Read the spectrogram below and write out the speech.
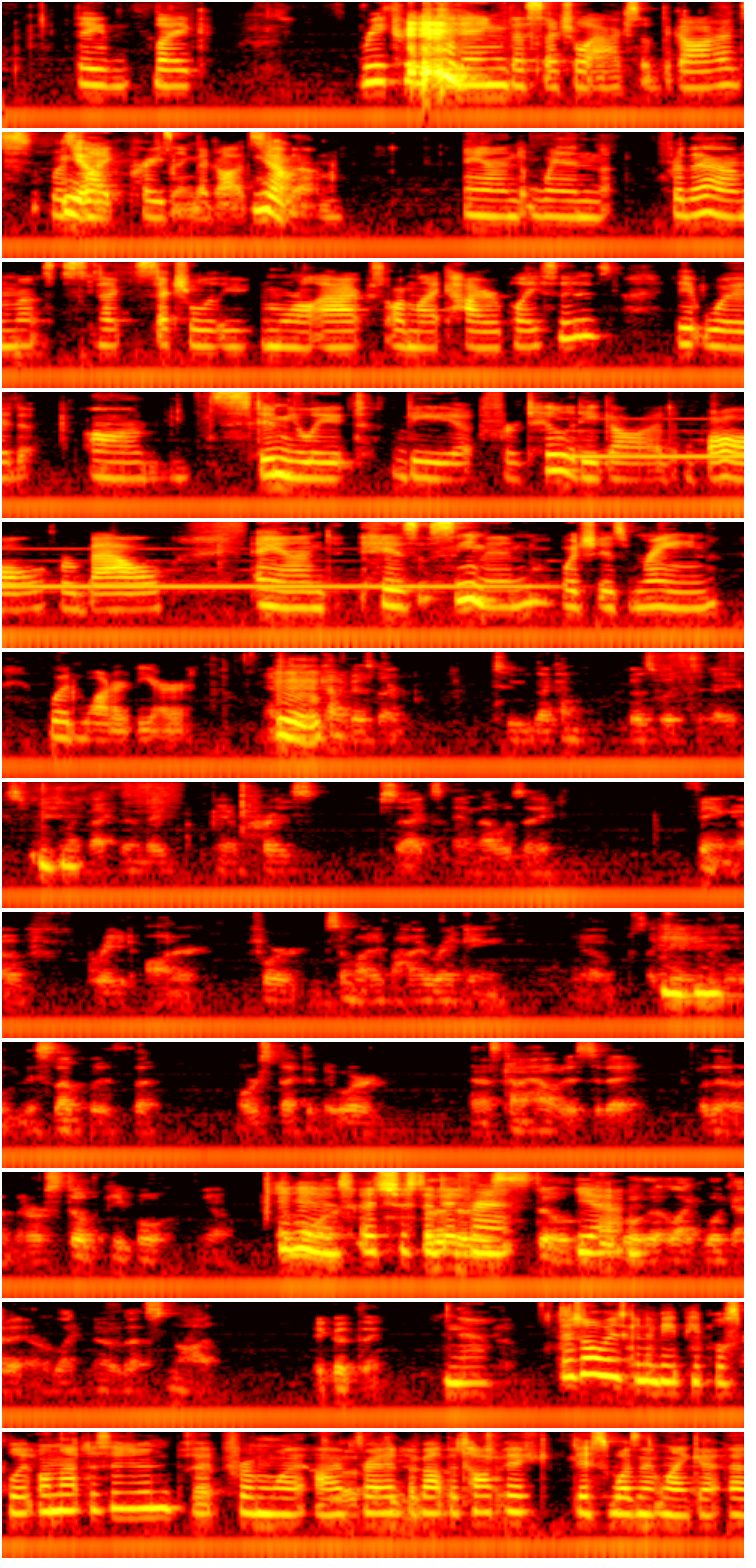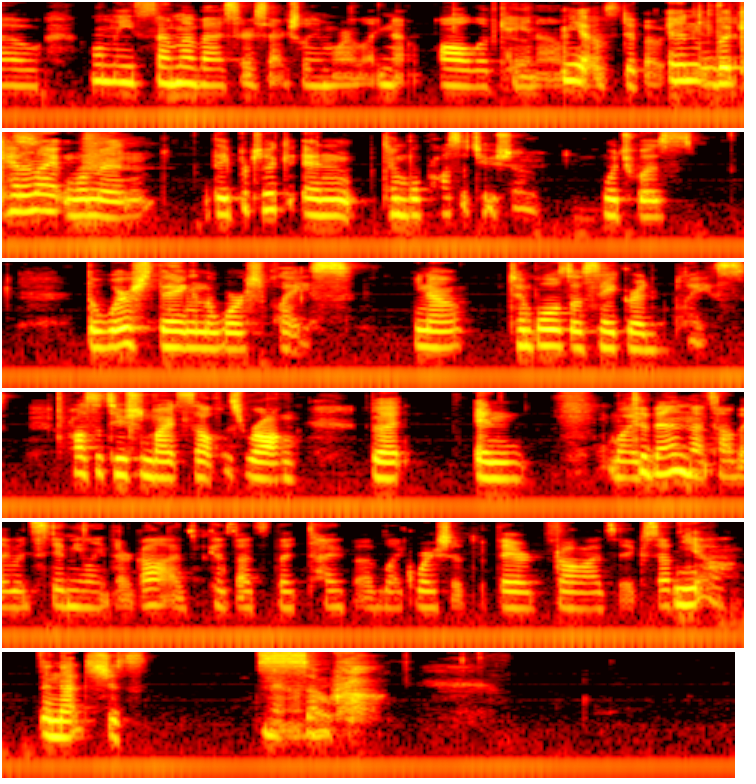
they like recreating the sexual acts of the gods was Yeah. like praising the gods Yeah. to them. And when for them se- sexually immoral acts on like higher places, it would um, stimulate the fertility god Baal or Baal, and his semen, which is rain, would water the earth. And Mm. it kind of goes back to that kind of goes with today. Mhm. Like back then, they you know praised sex, and that was a thing of great honor for somebody of a high ranking. You know, it's like hey, Mhm. the people they slept with, the more respected they were, and that's kind of how it is today. But there are, there are still the people, you know. It more- is. It's just a but there- there is different. still the yeah. people that like look at it and are like, no, that's not a good thing. Yeah. There's always going to be people split on that decision, but from what I've read they about the topic, changed. this wasn't like a, oh, only some of us are sexually more like, no, all of Cana Yeah. was devoted And to the this. Canaanite women, they partook in temple prostitution, which was the worst thing in the worst place. You know, temple is a sacred place. Prostitution by itself is wrong, but in like to them, that's how they would stimulate their gods because that's the type of like worship that their gods accept. yeah, and that's just No. so wrong.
